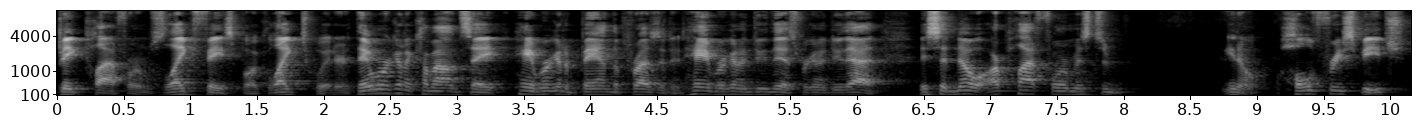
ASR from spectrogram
big platforms like Facebook, like Twitter. They weren't going to come out and say, hey, we're going to ban the president. Hey, we're going to do this. We're going to do that. They said, no, our platform is to, you know, hold free speech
